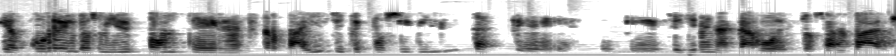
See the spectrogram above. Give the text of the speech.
que ocurre en 2011 en nuestro país y que posibilita que, que se lleven a cabo estos amparos.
